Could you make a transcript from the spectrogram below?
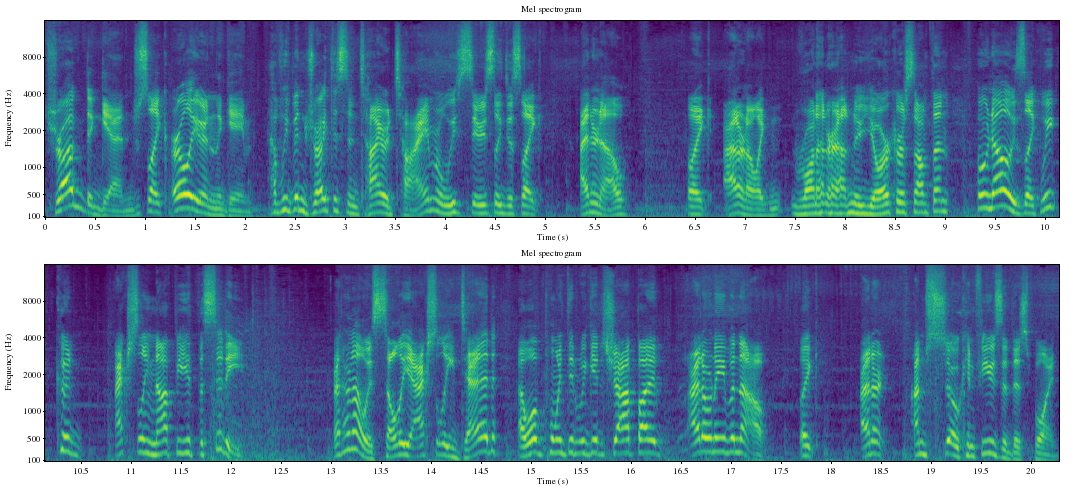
drugged again, just like earlier in the game. Have we been drugged this entire time? Or are we seriously just like, I don't know, like, I don't know, like running around New York or something? Who knows, like we could actually not be at the city. I don't know, is Sully actually dead? At what point did we get shot by, I don't even know. Like, I don't, I'm so confused at this point.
